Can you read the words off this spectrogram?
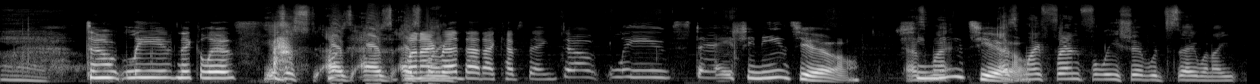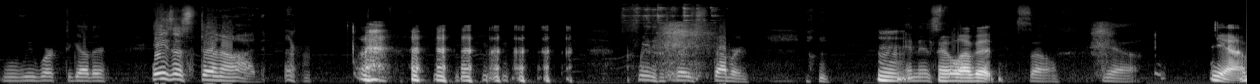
Don't leave, Nicholas. He just as as as when I read that, I kept saying, "Don't leave, stay. She needs you. She As my- needs you." as my friend Felicia would say when I when we worked together, he's a stunod. mean, he's very stubborn Mm, I love it. So yeah. Yeah,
